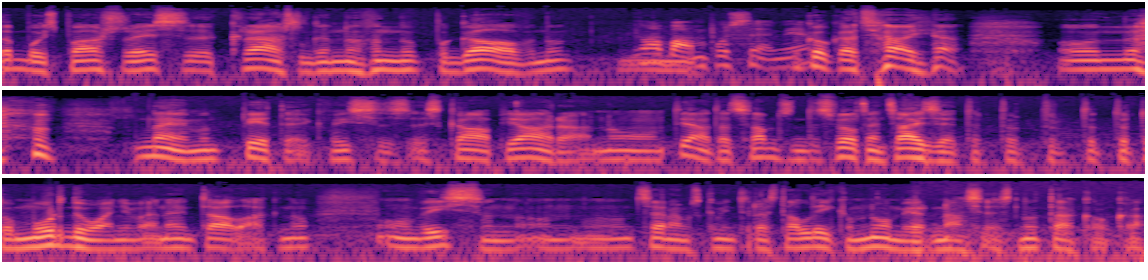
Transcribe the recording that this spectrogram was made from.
dabūjis pāris reizes krēslu gan no, nu, pa galvu. Nu, No abām pusēm. Ja? Kaut kā tā, jā. Un, nē, man pietiek, viss, es, kāpu ārā. Nu, jā, tāds sapnis, tas vilciens aiziet ar, ar, ar, ar to murdoņu vai ne tālāk. Nu, un viss, un, un, un cerams, ka viņi turēs tā līkuma nomierināsies. Nu, tā kaut kā.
